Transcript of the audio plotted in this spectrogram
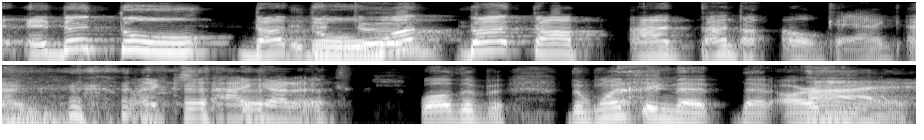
and then do that And do then do- what that up uh, dun, dun. okay I, I I I gotta well, the the one thing that that Artie hi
